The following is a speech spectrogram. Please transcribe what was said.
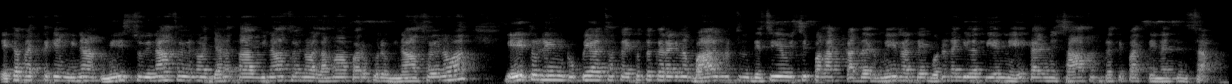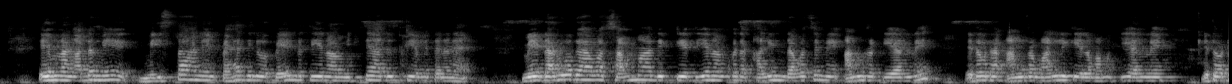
එක පැත්තකින් මිනිස්සු විනාශ වෙනවා ජනතාව විනාශ වෙනවා ළමා පරපුර විනාශ වෙනවා. ඒ තුලින් රුපියල් සත එකතු කරගෙන බාල්මතුන් 225ක් අද මේ රටේ ගොඩ නැගිලා තියෙන්නේ. ඒකයි මේ සාසන ප්‍රතිපත්තිය නැති නිසා. එහෙමනම් අද මේ මේ ස්ථානයෙන් පැහැදිලිව පේන්න තියෙනවා මිත්‍යා දෘෂ්ටිය මෙතන නැහැ මේ දරුවා ගාව සම්මා දිට්ඨිය තියෙනවා. මොකද කලින් දවසේ මේ අනුර කියන්නේ එතකොට අනුර මල්ලි කියලා මම කියන්නේ. එතකොට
